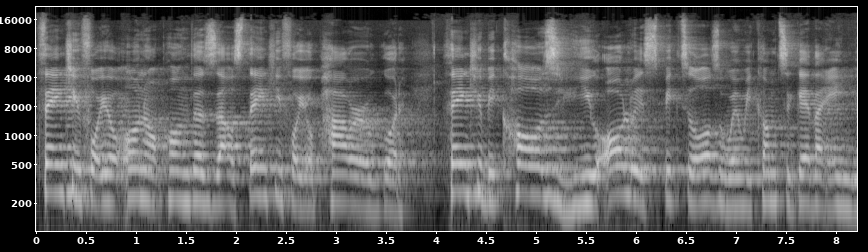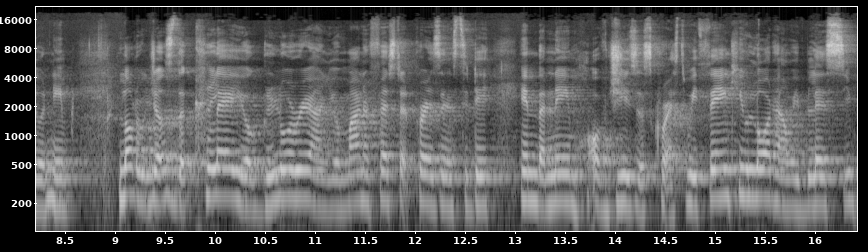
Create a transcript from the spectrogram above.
Thank you for your honor upon this house. Thank you for your power, God. Thank you because you always speak to us when we come together in your name. Lord, we just declare your glory and your manifested presence today in the name of Jesus Christ. We thank you, Lord, and we bless you.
